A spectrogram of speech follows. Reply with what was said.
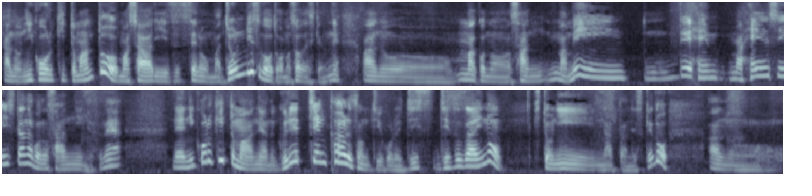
あの、ニコール・キットマンと、まあ、シャーリーズ・セロン、まあ、ジョン・リスゴーとかもそうですけどね、あのー、まあ、この3、まあ、メインで変、まあ、変身したのはこの3人ですね。で、ニコル・キットマンはね、あの、グレッチェン・カールソンっていうこれ実、実在の人になったんですけど、あの、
